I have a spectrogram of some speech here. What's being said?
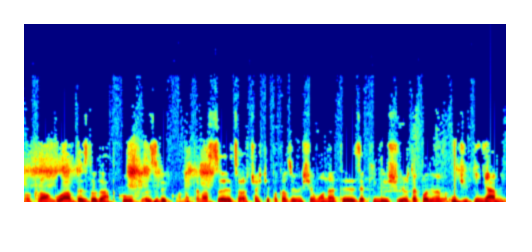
Okrągła, bez dodatków, zwykła. Natomiast coraz częściej pokazują się monety z jakimiś, że tak powiem, udziwnieniami.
